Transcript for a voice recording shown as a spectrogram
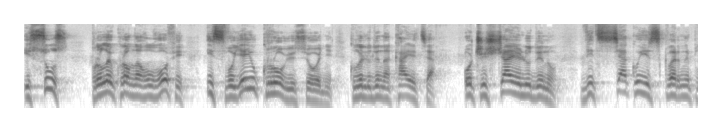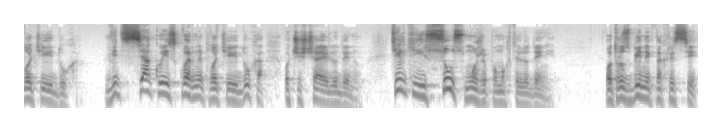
Ісус пролив кров на Голгофі і своєю кров'ю сьогодні, коли людина кається, очищає людину від всякої скверни плоті і духа. Від всякої скверни плоті і духа очищає людину. Тільки Ісус може допомогти людині. От розбійник на хресті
